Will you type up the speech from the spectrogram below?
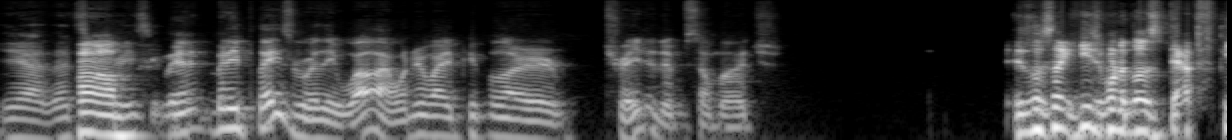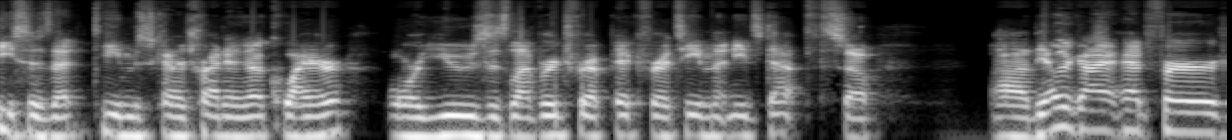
yeah, that's Um, crazy. But he plays really well. I wonder why people are trading him so much. it looks like he's one of those depth pieces that teams kind of try to acquire or use as leverage for a pick for a team that needs depth. So uh, the other guy I had for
